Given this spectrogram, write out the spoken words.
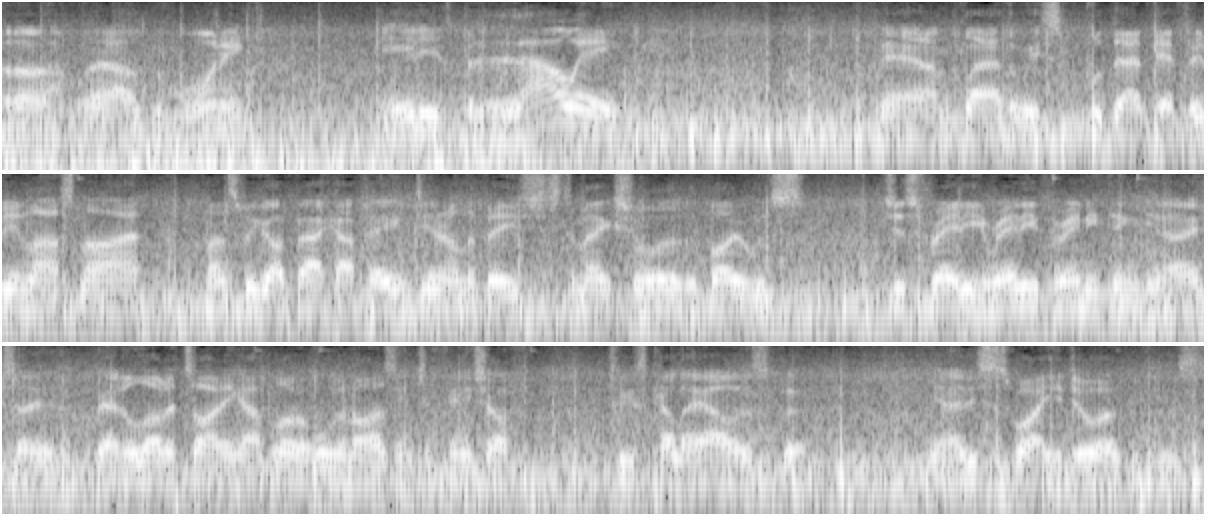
Oh, wow, good morning. It is blowing. Man, I'm glad that we put that effort in last night once we got back after eating dinner on the beach just to make sure that the boat was just ready, ready for anything, you know. So we had a lot of tidying up, a lot of organising to finish off. It took us a couple of hours, but you know, this is why you do it because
